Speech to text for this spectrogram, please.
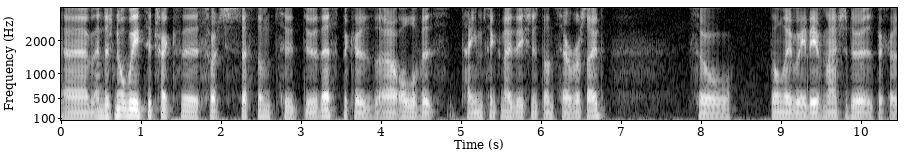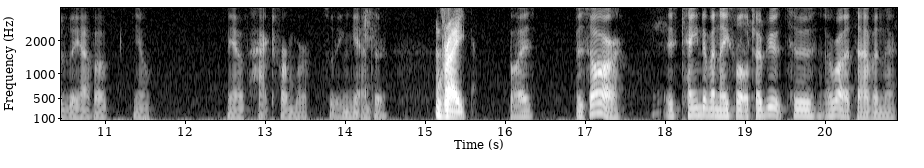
Um, and there's no way to trick the Switch system to do this because uh, all of its time synchronization is done server side. So the only way they've managed to do it is because they have a you know they have hacked firmware so they can get into it. Right. But it's bizarre. It's kind of a nice little tribute to Iwata to have in there.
